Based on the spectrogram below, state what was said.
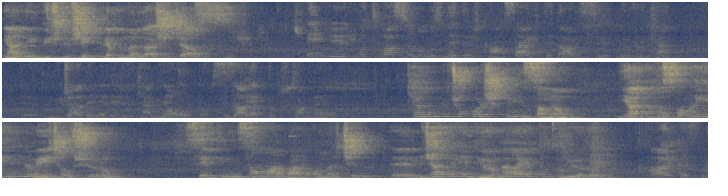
yani güçlü bir şekilde bunları da aşacağız. En büyük motivasyonumuz nedir? Kanser tedavisi görürken, e, mücadele verirken ne oldu? Sizi ayakta tutan ne oldu? Kendimle çok barışık bir insanım. Yani hastalığı yenilmemeye çalışıyorum. Sevdiğim insanlar var, onlar için e, mücadele ediyorum ve ayakta duruyorum. Harikasınız.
